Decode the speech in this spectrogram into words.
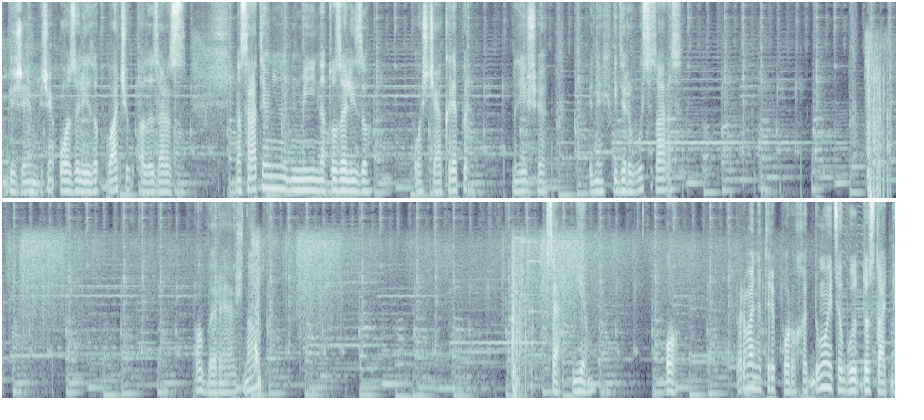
Біжим, біжим. О, залізо побачив, але зараз. Насрати мені, мені на то залізо. О, ще крипер. Надіюсь, що від них відірвуся зараз. Обережно. Все, їм. О, тепер в мене три пороха. Думаю, це буде достатньо.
